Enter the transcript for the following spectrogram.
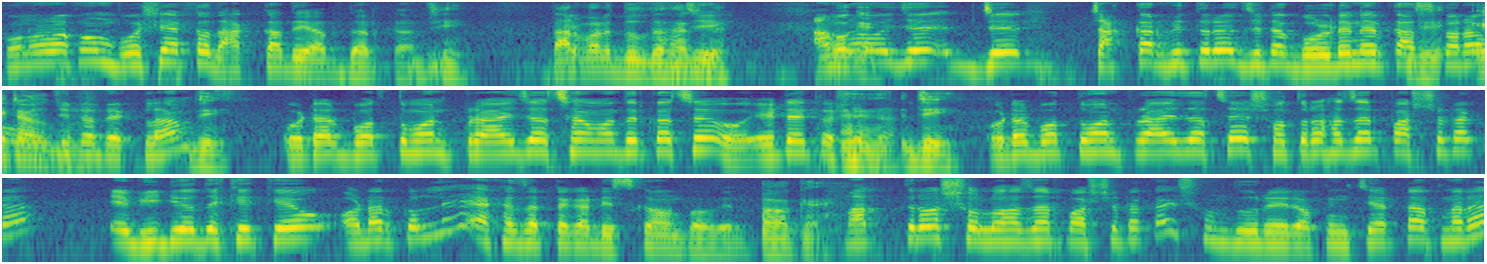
কোন রকম বসে একটা ধাক্কা দেওয়ার দরকার। জি। তারপরে দুলতে থাকবে। আমরা ওই যে যে চাক্কার ভিতরে যেটা গোল্ডেনের কাজ করা যেটা দেখলাম। জি। ওটার বর্তমান প্রাইস আছে আমাদের কাছে ও এটাই তো সেটা। হ্যাঁ, জি। ওটার বর্তমান প্রাইস আছে সতেরো হাজার পাঁচশো টাকা। এই ভিডিও দেখে কেউ অর্ডার করলে এক হাজার টাকা ডিসকাউন্ট পাবেন। ওকে মাত্র ষোলো হাজার পাঁচশো টাকায় সুন্দর এই রকিং চেয়ারটা আপনারা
